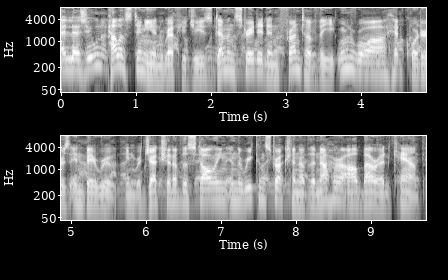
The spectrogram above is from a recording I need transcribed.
Palestinian refugees demonstrated in front of the UNRWA headquarters in Beirut in rejection of the stalling in the reconstruction of the Nahr al Bared camp.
